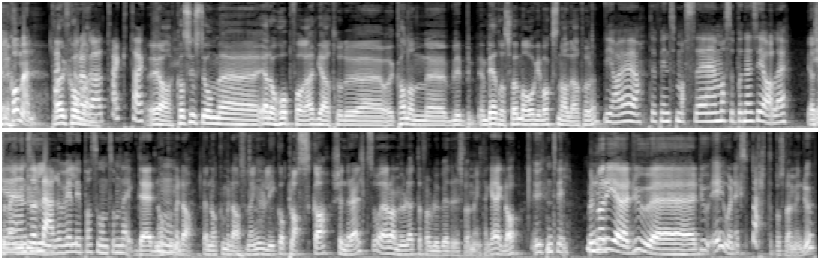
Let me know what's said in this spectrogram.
Velkommen. Takk skal du dere ha. Takk, takk. Ja, Hva syns du om eh, Er det håp for Edgar, tror du? eh, Kan han eh, bli en bedre svømmer òg i voksen alder, tror du? Ja, ja, ja. Det fins masse, masse potensial Ja, så i en du- så lærevillig person som deg. Det er noe Mm. med det. det er noe med det. Så lenge du liker å plaske generelt, så er det muligheter for å bli bedre i svømming, tenker jeg da. Uten tvil. Men Mm. Marie, du, du er jo en ekspert på svømming, du.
